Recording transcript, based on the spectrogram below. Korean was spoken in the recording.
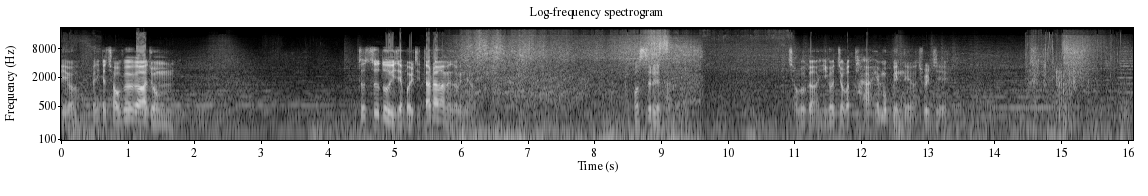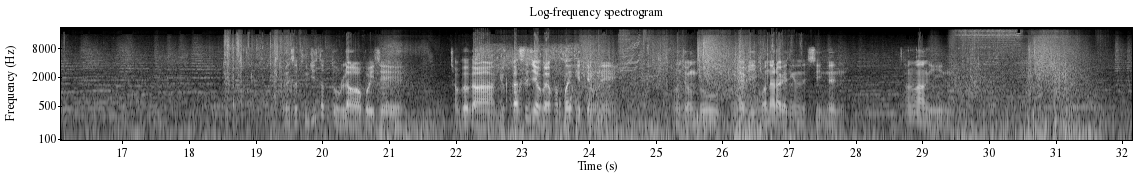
말이에요. 그러니까 저그가 좀 투스도 이제 멀티 따라가면서 그냥 그냥 버스를 하는 저그가 이것저것 다 해먹고 있네요 졸지에 그러면서 둥지탑도 올라가고 이제 저그가 육가스 지역을 확보했기 때문에 어느 정도 공략이 원활하게 생산될 수 있는 상황인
